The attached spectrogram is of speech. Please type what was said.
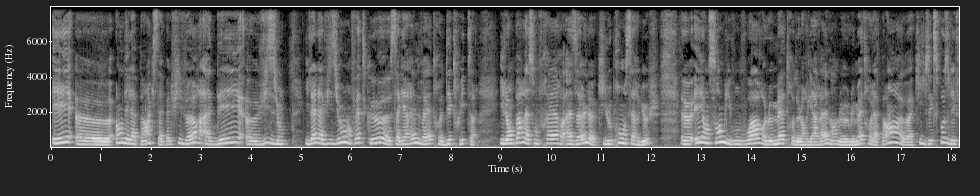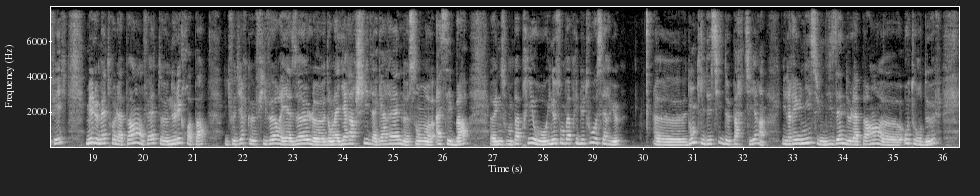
et un des lapins qui s'appelle Fever a des visions. Il a la vision en fait que sa garenne va être détruite. Il en parle à son frère Hazel qui le prend au sérieux. Euh, et ensemble, ils vont voir le maître de leur garenne, hein, le, maître lapin, euh, à qui ils exposent les faits. Mais le maître lapin, en fait, euh, ne les croit pas. Il faut dire que Fever et Hazel, dans la hiérarchie de la garenne, sont assez bas. ils ne sont pas pris ils ne sont pas pris du tout au sérieux. Euh, donc ils décident de partir, ils réunissent une dizaine de lapins euh, autour d'eux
